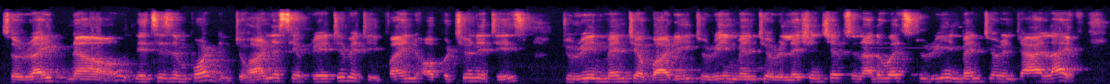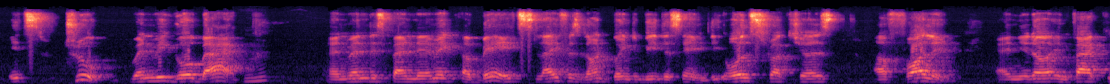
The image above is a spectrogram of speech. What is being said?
So, right now, it is important to harness your creativity, find opportunities to reinvent your body, to reinvent your relationships, in other words, to reinvent your entire life. It's true. When we go back, mm-hmm. and when this pandemic abates, life is not going to be the same. The old structures are falling. And, you know, in fact,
